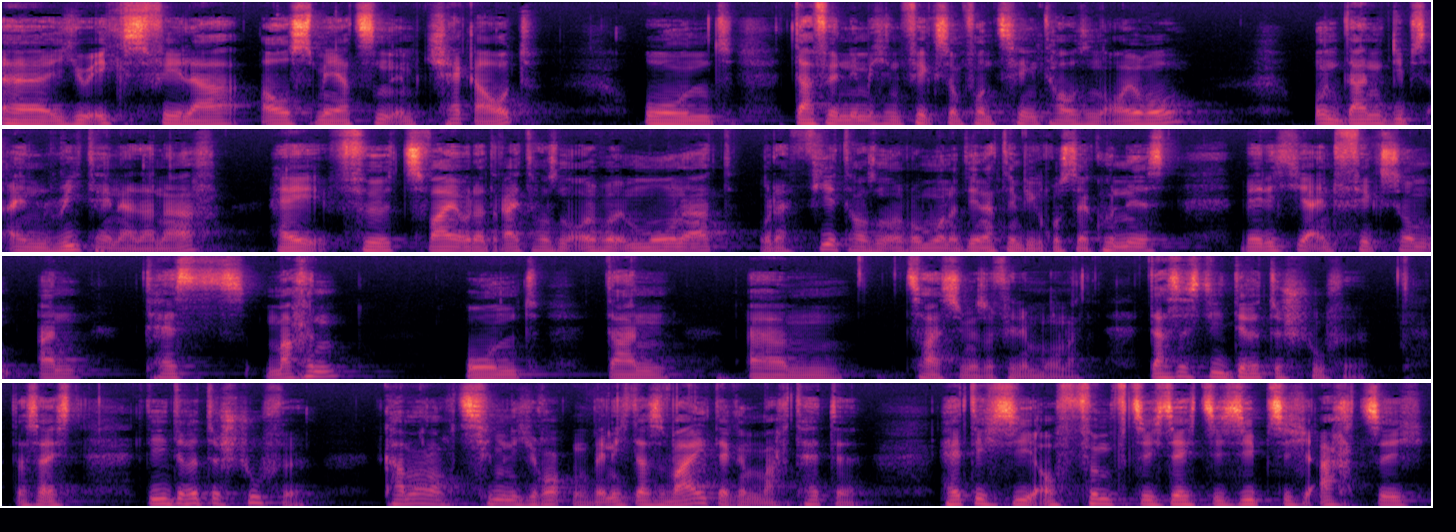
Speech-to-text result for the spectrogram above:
äh, UX-Fehler ausmerzen im Checkout und dafür nehme ich ein Fixum von 10.000 Euro und dann gibt's einen Retainer danach. Hey, für 2.000 oder 3.000 Euro im Monat oder 4.000 Euro im Monat, je nachdem wie groß der Kunde ist, werde ich dir ein Fixum an Tests machen und dann ähm, zahlst du mir so viel im Monat. Das ist die dritte Stufe. Das heißt, die dritte Stufe kann man auch ziemlich rocken. Wenn ich das weitergemacht hätte, hätte ich sie auf 50, 60, 70, 80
